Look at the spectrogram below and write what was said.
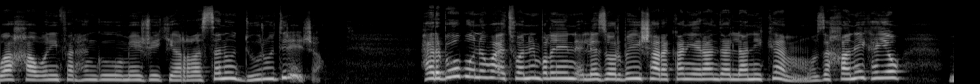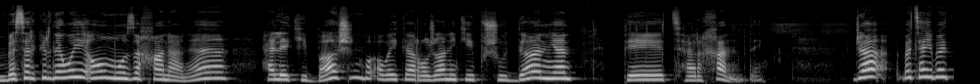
وا خاوەنی فەرهەنگ و مێژووێکی ڕەسەن و دوور و درێژە. هەر بەو بۆنەوە ئەتوانین بڵێین لە زۆربەی شارەکانی ئێراندا لانی کەم مۆزەخانەیەک هەیە و بەسەرکردنەوەی ئەو مۆزەخانانە هەلێکی باشن بۆ ئەوەی کە ڕۆژانێکی پشوودانیان پێ تەرخان بدەین. جا بە تایبەت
